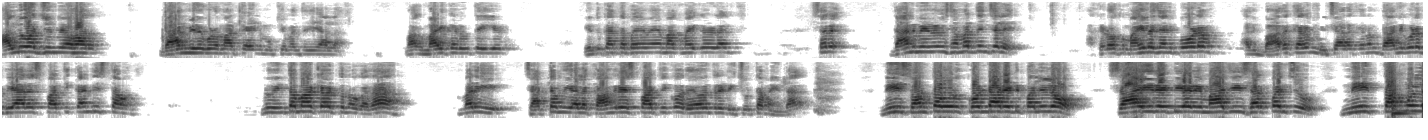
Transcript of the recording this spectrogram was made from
అల్లు అర్జున్ వ్యవహారం దాని మీద కూడా మాట్లాడండి ముఖ్యమంత్రి ఇవాళ. మాకు మైక్ అడిగితే ఇయ్యడు. ఎందుకంత భయమే మాకు మైక్ అడగడానికి? సరే దాన్ని మేమేమి సమర్థించలే. అక్కడ ఒక మహిళ చనిపోవడం అది బాధకరం విచారకరం దాన్ని కూడా బీఆర్ఎస్ పార్టీ ఖండిస్తా ఉంది. నువ్వు ఇంత మాట్లాడుతున్నావు కదా మరి చట్టం ఇవాళ కాంగ్రెస్ పార్టీకో రేవంత్ రెడ్డికి చుట్టమైందా? నీ సొంత ఊరు కొండారెడ్డిపల్లిలో సాయిరెడ్డి అని మాజీ సర్పంచ్ నీ తమ్ముళ్ళ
